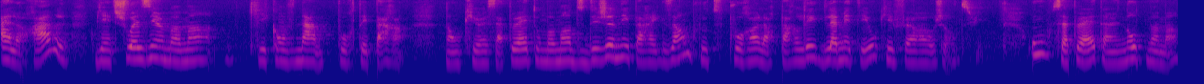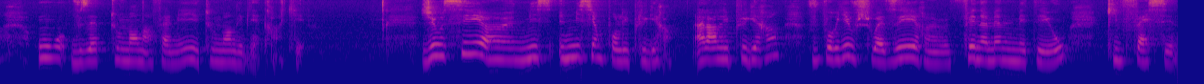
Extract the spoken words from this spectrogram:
à l'oral, bien, choisis un moment qui est convenable pour tes parents. Donc, euh, ça peut être au moment du déjeuner, par exemple, où tu pourras leur parler de la météo qu'il fera aujourd'hui. Ou ça peut être à un autre moment où vous êtes tout le monde en famille et tout le monde est bien tranquille. J'ai aussi une, une mission pour les plus grands. Alors, les plus grands, vous pourriez vous choisir un phénomène météo qui vous fascine.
